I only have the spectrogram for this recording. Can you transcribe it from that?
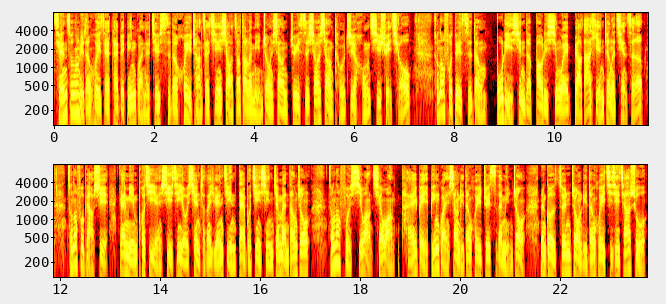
前总统李登辉在台北宾馆的追思的会场，在今天下午遭到了民众向追思肖像投掷红漆水球。总统府对此等不理性的暴力行为表达严正的谴责。总统府表示，该名泼漆人士已经由现场的远警逮捕进行侦办当中。总统府希望前往台北宾馆向李登辉追思的民众，能够尊重李登辉及其家属，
